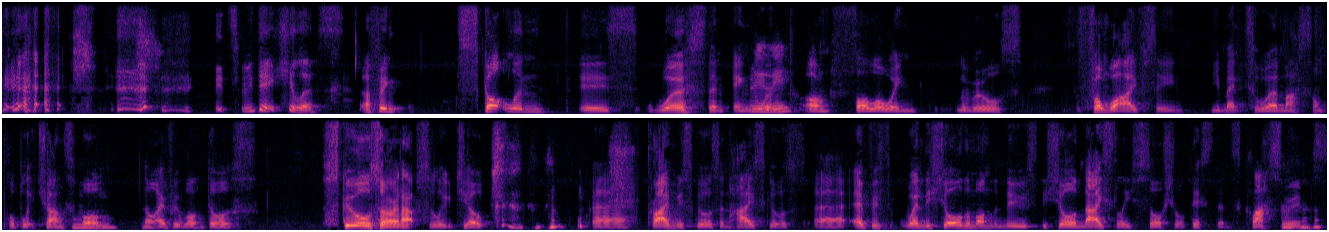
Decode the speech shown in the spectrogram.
yeah. It's ridiculous. I think Scotland is worse than England really? on following the rules. From what I've seen, you're meant to wear masks on public transport. Mm-hmm. Not everyone does. Schools are an absolute joke. uh, primary schools and high schools. Uh, every when they show them on the news, they show nicely social distance classrooms.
